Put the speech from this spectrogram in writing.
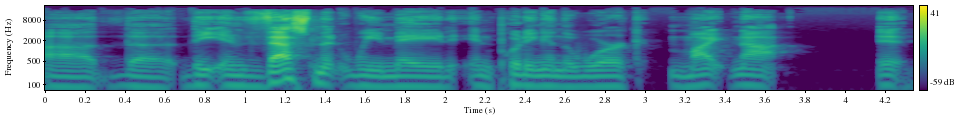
uh, the the investment we made in putting in the work might not it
